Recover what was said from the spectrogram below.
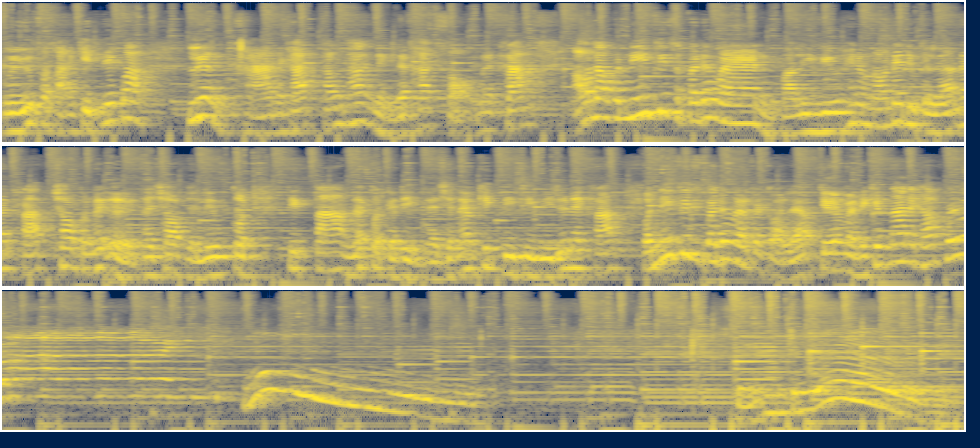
หรือภาษาอังกฤษเรียกว่าเรื่องขานะครับ ทั้งภาค 1 และภาค 2 นะครับ เอาล่ะวันนี้พี่สไปเดอร์แมนมารีวิวให้น้องๆ ได้ดูกันแล้วนะครับ ชอบกันไม่เอ่ย ถ้าชอบอย่าลืมกดติดตามและกดกระดิ่งในช่องคลิปดีทีวีด้วยนะครับ วันนี้พี่สไปเดอร์แมนไปก่อนแล้วเจอกันใหม่ในคลิปหน้านะครับบ๊ายบาย Ooh. Stay on the road.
